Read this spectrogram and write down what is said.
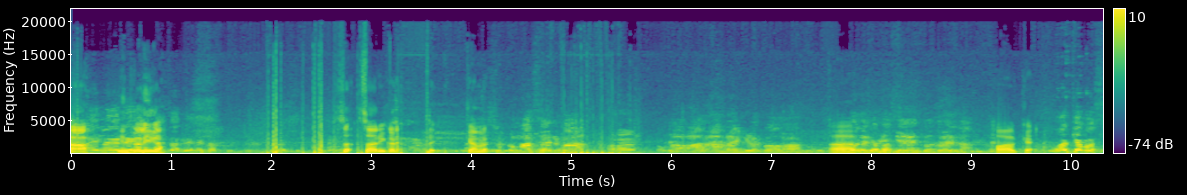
ಹಾಂ ನಿಂತ್ಕೊಳ್ಳಿ ಈಗ. ಸರ್ ಈ ಕಡೆ. ಕ್ಯಾಮ್ರಾ. ಓಕೆ ಓಕೆ. ಬಸ್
